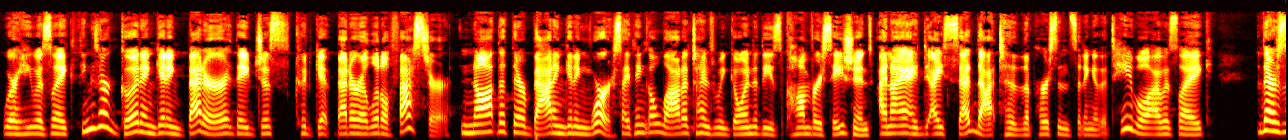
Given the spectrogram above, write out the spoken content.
where he was like, things are good and getting better. They just could get better a little faster. Not that they're bad and getting worse. I think a lot of times we go into these conversations, and I, I said that to the person sitting at the table. I was like, there's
